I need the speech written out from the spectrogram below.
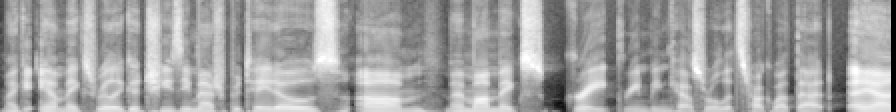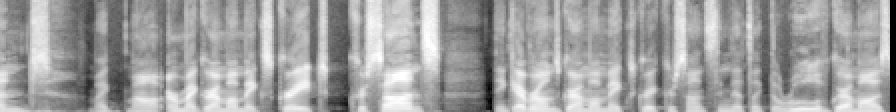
My aunt makes really good cheesy mashed potatoes. Um, my mom makes great green bean casserole. Let's talk about that. And my mom or my grandma makes great croissants. Think everyone's grandma makes great croissants. I think that's like the rule of grandmas.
